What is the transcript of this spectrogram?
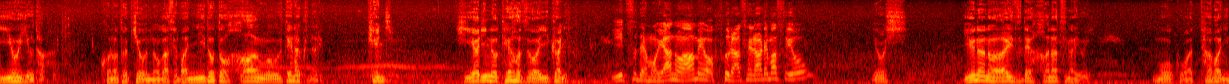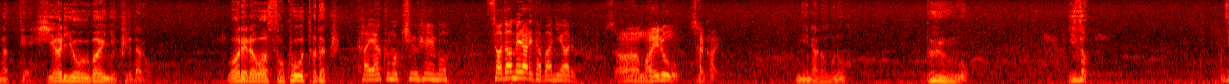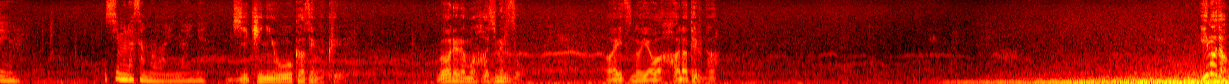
いよいよだ。この時を逃せば二度とハーンを撃てなくなる。ケンジヒヤリの手はずはいかに。いつでも矢の雨を降らせられますよ。よし。ユナの合図で放つがよい。猛虎は束になってヒヤリを奪いに来るだろう。我らはそこを叩く。火薬も旧兵も定められた場にある。さあ参ろう酒井。皆の者武運を。いざジン志村様はいないね。じきに大風が来る。我らも始めるぞ。合図の矢は放てるな。今だ！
